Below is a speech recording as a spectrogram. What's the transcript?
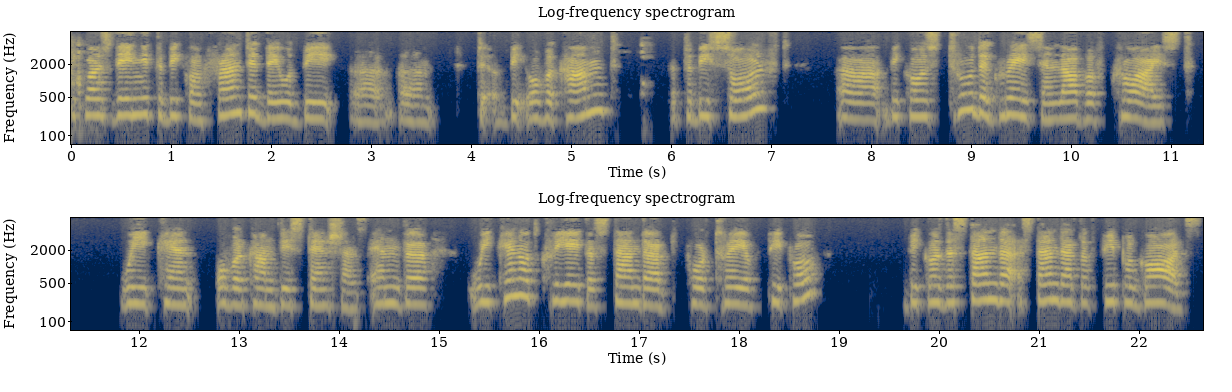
because they need to be confronted. They would be, uh, um, to be overcome, to be solved, uh, because through the grace and love of Christ, we can overcome these tensions and, uh, we cannot create a standard portray of people because the standard standard of people God's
